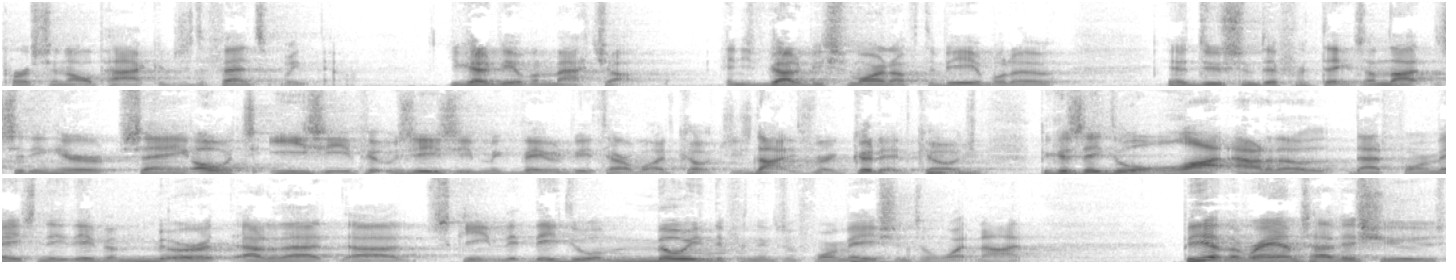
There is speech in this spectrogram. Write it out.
personnel package defensively now. You got to be able to match up. And you've got to be smart enough to be able to you know, do some different things. I'm not sitting here saying, oh, it's easy. If it was easy, McVay would be a terrible head coach. He's not. He's a very good head coach because they do a lot out of those, that formation. They, they have a out of that uh, scheme. They, they do a million different things with formations and whatnot. But yeah, the Rams have issues,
